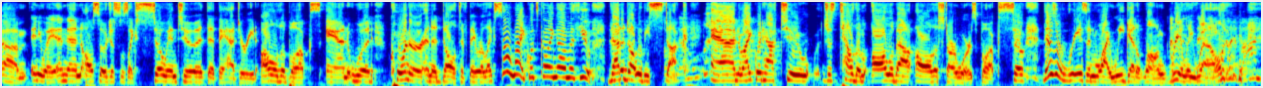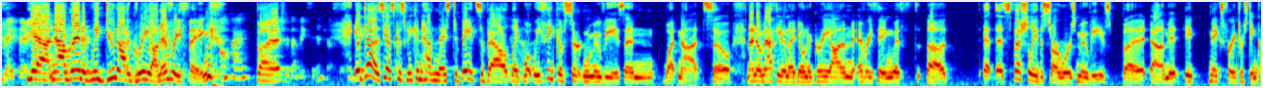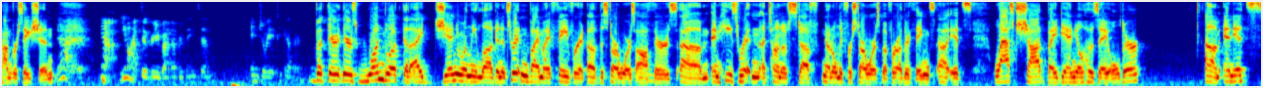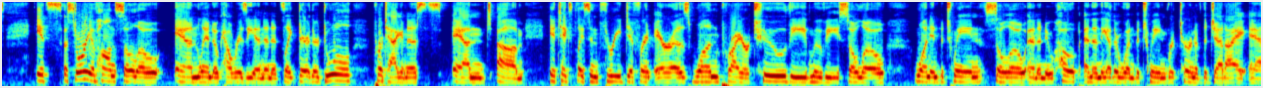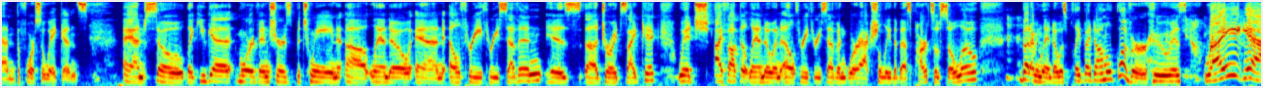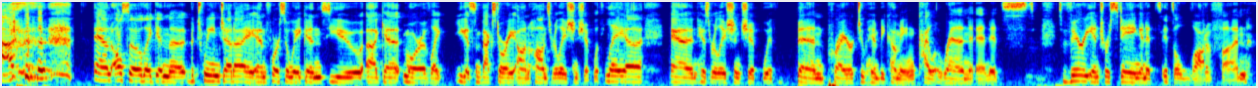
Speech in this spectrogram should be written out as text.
um, anyway, and then also just was like so into it that they had to read all of the books and would corner an adult if they were like, "So, Mike, what's going on with you?" That adult would be stuck, no. and Mike would have to just tell them all about all the Star Wars books. So there's a reason why we get along really Say, well. What bond right there. yeah. Now, granted, we do not agree on everything. Okay. But- I'm sure that makes it interesting. It does, yes, because we can have nice debates about like what we think of certain movies and whatnot. So, and I know Matthew and I don't agree on everything with, uh, especially the Star Wars movies, but um, it it makes for interesting conversation. Yeah. Yeah. You don't have to agree about everything to enjoy it together. But there there's one book that I genuinely loved, and it's written by my favorite of the Star Wars authors, um, and he's written a ton of stuff not only for Star Wars but for other things. Uh, it's Last Shot by Daniel Jose Older. Um, and it's it's a story of Han Solo and Lando Calrissian, and it's like they're they're dual protagonists, and um, it takes place in three different eras. One prior to the movie Solo, one in between Solo and A New Hope, and then the other one between Return of the Jedi and The Force Awakens. And so, like, you get more adventures between uh, Lando and L337, his uh, droid sidekick, which I thought that Lando and L337 were actually the best parts of Solo. But I mean, Lando was played by Donald Glover, who is, you not? right? Yeah. And also, like in the between Jedi and Force Awakens, you uh, get more of like you get some backstory on Han's relationship with Leia and his relationship with ben prior to him becoming Kylo Ren, and it's it's very interesting and it's it's a lot of fun.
